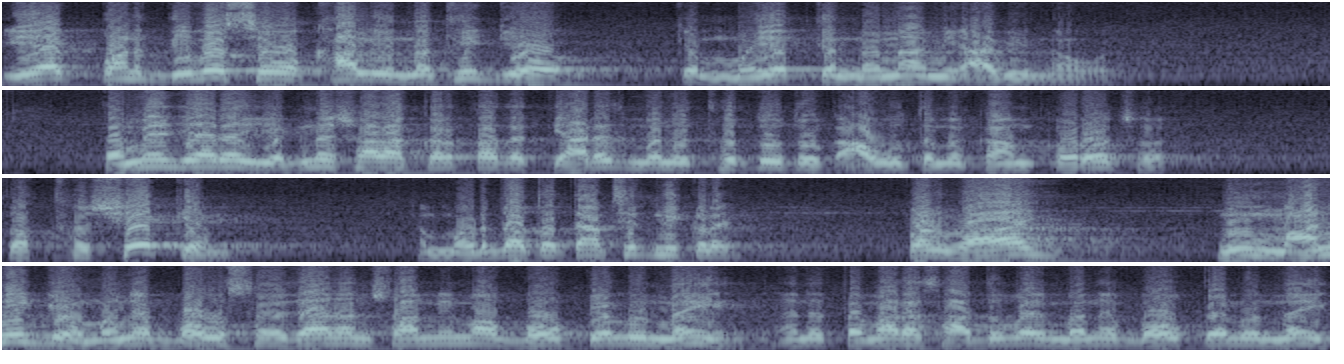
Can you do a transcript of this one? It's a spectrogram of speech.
એક પણ દિવસ એવો ખાલી નથી ગયો કે મયત કે નનામી આવી ન હોય. તમે જ્યારે યજ્ઞશાળા કરતા હતા, ત્યારે જ મને થતું હતું કે આવું તમે કામ કરો છો. તો થશે કેમ? મળદા તો ત્યાંથી જ નીકળે. પણ ભાઈ, હું માની ગયો, મને બહુ સહજાનંદ સ્વામીમાં બહુ પેલું નહીં અને તમારા સાધુભાઈ મને બહુ પેલું નહીં.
